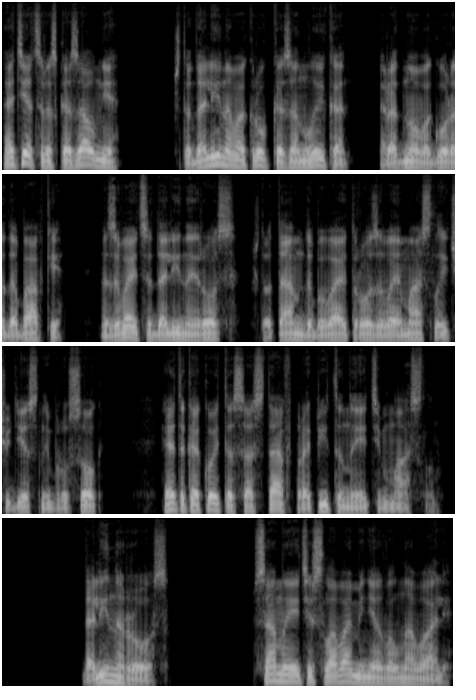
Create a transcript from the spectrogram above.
Отец рассказал мне, что долина вокруг Казанлыка, родного города бабки, называется долиной роз, что там добывают розовое масло и чудесный брусок. Это какой-то состав, пропитанный этим маслом. Долина роз. Самые эти слова меня волновали.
